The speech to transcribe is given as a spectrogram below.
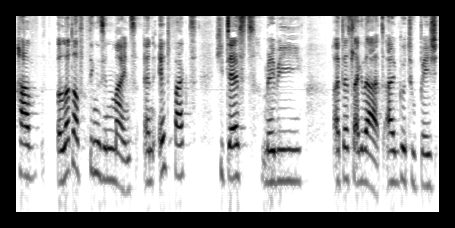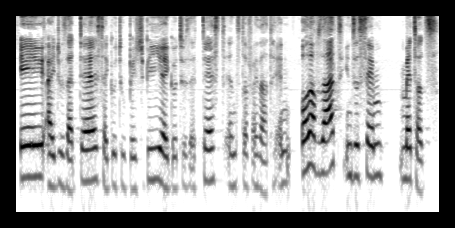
have a lot of things in mind. And in fact, he tests maybe a test like that. I go to page A, I do that test, I go to page B, I go to that test, and stuff like that. And all of that in the same methods.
